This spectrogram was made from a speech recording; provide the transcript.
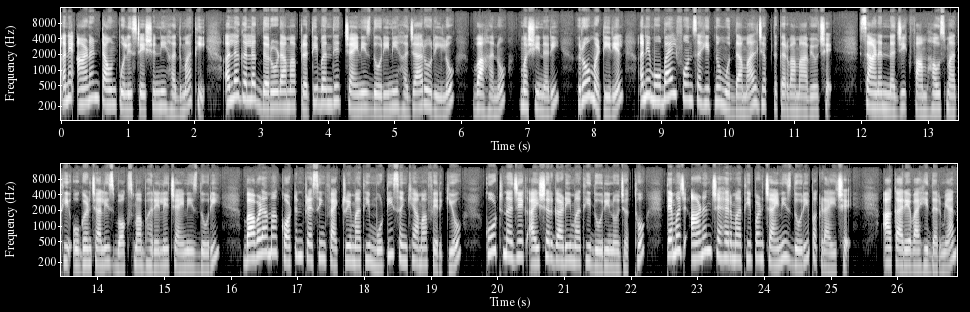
અને આણંદ ટાઉન પોલીસ સ્ટેશનની હદમાંથી અલગ અલગ દરોડામાં પ્રતિબંધિત ચાઇનીઝ દોરીની હજારો રીલો, વાહનો, મશીનરી રો મટીરીયલ અને મોબાઈલ ફોન સહિતનો મુદ્દામાલ જપ્ત કરવામાં આવ્યો છે. સાણંદ નજીક ફાર્મહાઉસમાંથી ઓગણચાલીસ બોક્સમાં ભરેલી ચાઇનીઝ દોરી, બાવળામાં કોટન પ્રેસિંગ ફેક્ટરીમાંથી મોટી સંખ્યામાં ફિરકીઓ, કોટ નજીક આઈશર ગાડીમાંથી દોરીનો જથ્થો તેમજ આણંદ શહેરમાંથી પણ ચાઇનીઝ દોરી પકડાઈ છે. આ કાર્યવાહી દરમિયાન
